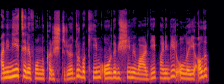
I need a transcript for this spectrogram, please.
hani niye telefonunu karıştırıyor dur bakayım orada bir şey mi var deyip hani bir olayı alıp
